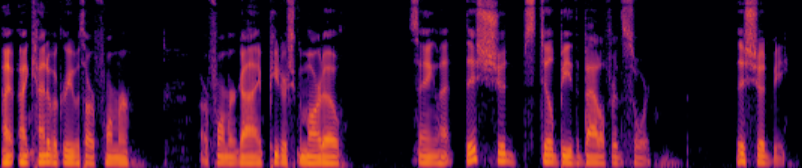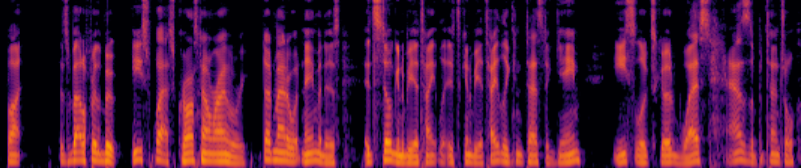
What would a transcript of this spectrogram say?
I, I kind of agree with our former our former guy Peter Scamardo saying that this should still be the battle for the sword. This should be, but it's a battle for the boot. East West crosstown rivalry. Doesn't matter what name it is. It's still going to be a tight. It's going to be a tightly contested game. East looks good. West has the potential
